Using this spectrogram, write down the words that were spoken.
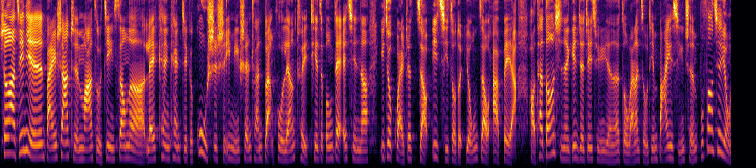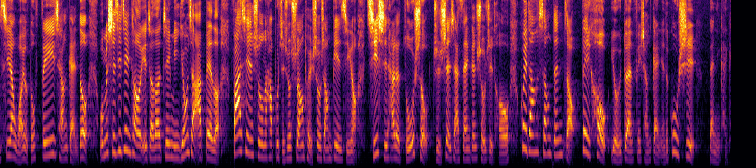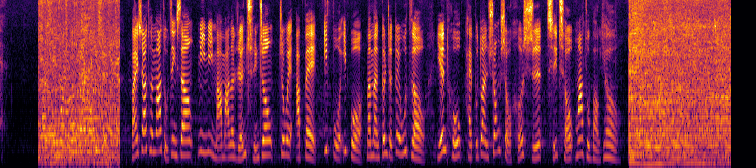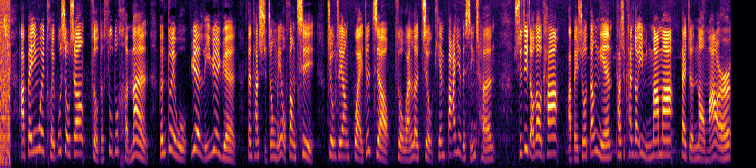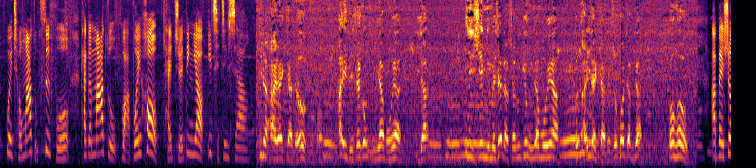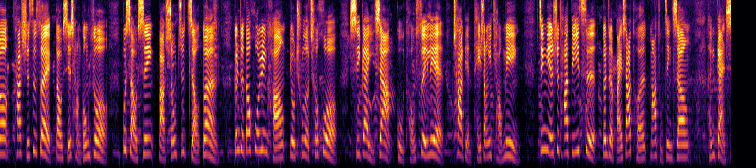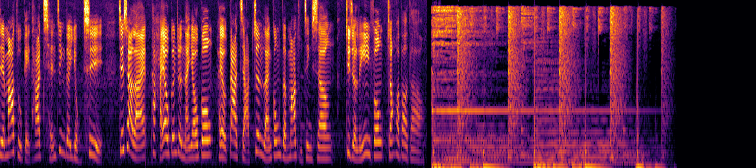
说到今年白沙屯妈祖进香呢，来看看这个故事，是一名身穿短裤、两腿贴着绷带，而且呢依旧拐着脚一起走的勇走阿贝啊。好，他当时呢跟着这群人呢走完了九天八夜行程，不放弃的勇气让网友都非常感动。我们实际镜头也找到这名勇脚阿贝了，发现说呢他不只说双腿受伤变形哦，其实他的左手只剩下三根手指头。会当香灯脚背后有一段非常感人的故事，带您看看。白沙屯妈祖进香，密密麻麻的人群中，这位阿伯一跛一跛，慢慢跟着队伍走，沿途还不断双手合十，祈求妈祖保佑。阿贝因为腿部受伤，走的速度很慢，跟队伍越离越远，但他始终没有放弃，就这样拐着脚走完了九天八夜的行程。实际找到他，阿贝说，当年他是看到一名妈妈带着脑麻儿跪求妈祖赐福，他跟妈祖把杯后，才决定要一起进香。你爱来行到，爱袂使讲有影无影，伊啊，你心里袂使拿身份证有影无影，我爱来行到，所以我才讲好。阿贝说，他十四岁到鞋厂工作，不小心把手指绞断，跟着到货运行又出了车祸，膝盖以下骨头碎裂，差点赔上一条命。今年是他第一次跟着白沙屯妈祖进香，很感谢妈祖给他前进的勇气。接下来他还要跟着南瑶宫还有大甲镇澜宫的妈祖进香。记者林义峰彰化报道。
